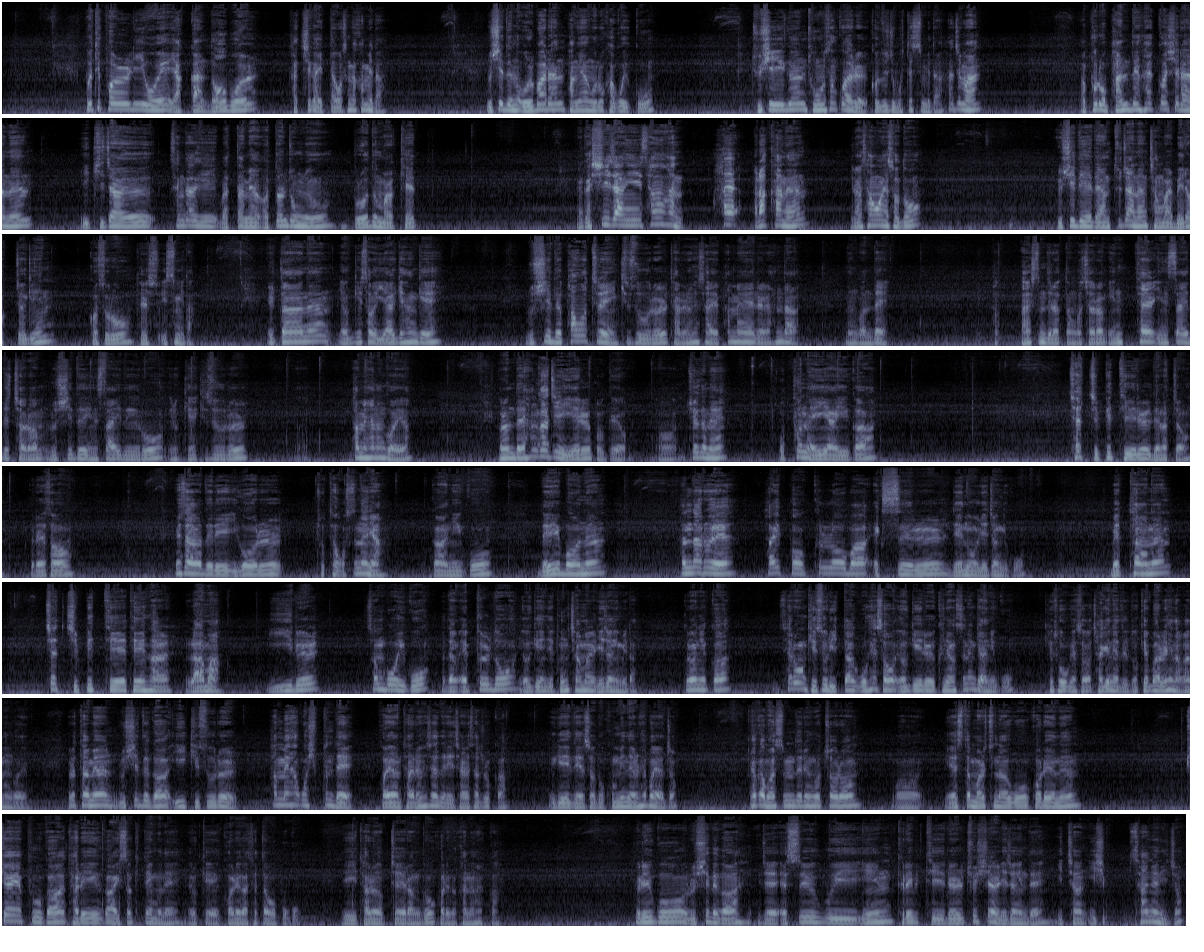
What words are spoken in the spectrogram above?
포트폴리오에 약간 넣어볼 가치가 있다고 생각합니다. 루시드는 올바른 방향으로 가고 있고 주식은 좋은 성과를 거두지 못했습니다. 하지만 앞으로 반등할 것이라는 이 기자의 생각이 맞다면 어떤 종류 브로드 마켓 그러니까 시장이 상한 하락하는 이런 상황에서도 UCD에 대한 투자는 정말 매력적인 것으로 될 수 있습니다. 일단은 여기서 이야기한 게 루시드 파워트레인 기술을 다른 회사에 판매를 한다는 건데 바- 말씀드렸던 것처럼 인텔 인사이드처럼 루시드 인사이드로 이렇게 기술을 어, 판매하는 거예요. 그런데 한 가지 예를 볼게요. 어, 최근에 오픈 AI가 챗 GPT를 내놨죠. 그래서 회사들이 이거를 좋다고 쓰느냐가 아니고 네이버는 한 달 후에 하이퍼 클로바 X를 내놓을 예정이고 메타는 챗 GPT에 대응할 라마 2를 선보이고 그다음 애플도 여기에 이제 동참할 예정입니다. 그러니까 새로운 기술이 있다고 해서 여기를 그냥 쓰는 게 아니고 계속해서 자기네들도 개발을 해 나가는 거예요. 그렇다면 루시드가 이 기술을 판매하고 싶은데 과연 다른 회사들이 잘 사줄까? 여기에 대해서도 고민을 해봐야죠. 아까 말씀드린 것처럼 어, 이 에스턴 마틴하고 거래는 PIF가 다리가 있었기 때문에 이렇게 거래가 됐다고 보고 이 다른 업체랑도 거래가 가능할까? 그리고 루시드가 이제 SUV인 그래비티를 출시할 예정인데 2024년이죠.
